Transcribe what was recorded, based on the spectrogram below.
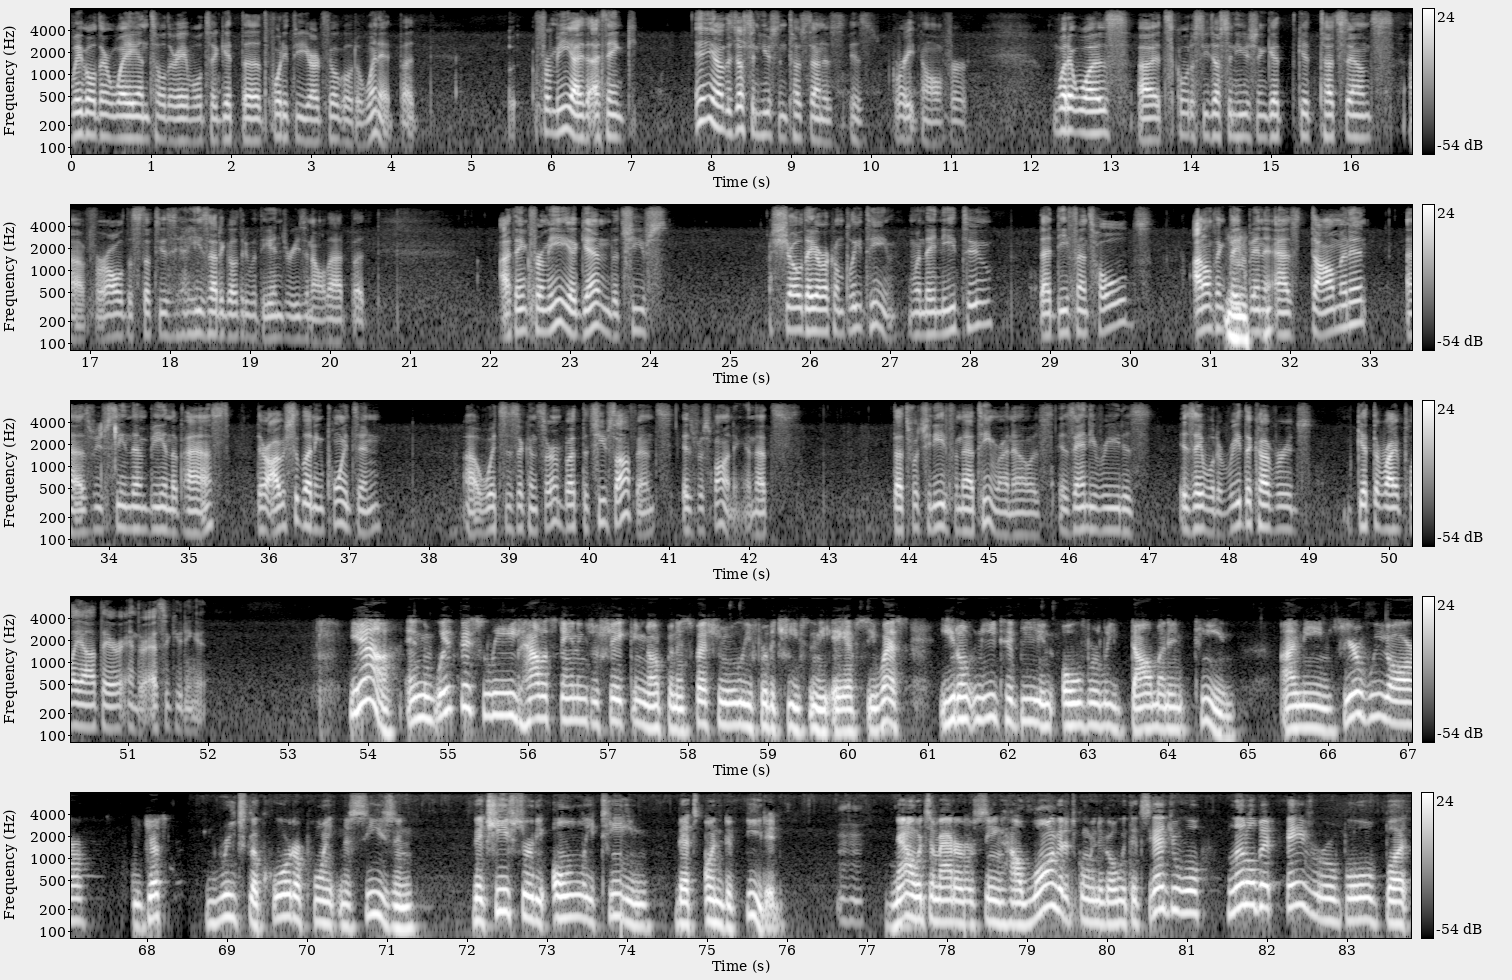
wiggle their way until they're able to get the 43-yard field goal to win it. But for me, I, I think you know the Justin Houston touchdown is is great and all for what it was. Uh, it's cool to see Justin Houston get get touchdowns uh, for all the stuff he's he's had to go through with the injuries and all that. But I think for me, again, the Chiefs show they are a complete team when they need to. That defense holds. I don't think they've mm-hmm. been as dominant as we've seen them be in the past. They're obviously letting points in, uh, which is a concern. But the Chiefs' offense is responding, and that's that's what you need from that team right now. Is is Andy Reid is is able to read the coverage, get the right play out there, and they're executing it. Yeah, and with this league, how the standings are shaking up, and especially for the Chiefs in the AFC West, you don't need to be an overly dominant team. I mean, here we are, we just reached the quarter point in the season, the Chiefs are the only team that's undefeated. Mm-hmm. Now it's a matter of seeing how long that it's going to go with its schedule. Little bit favorable, but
